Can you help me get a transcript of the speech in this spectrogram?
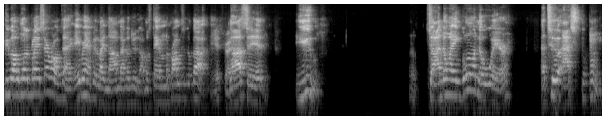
people always want to blame Sarah all the time. Abraham could like, no, I'm not going to do this. I'm going to stand on the promises of God. Yes, right. God said, you. So I know I ain't going nowhere until I, mm,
